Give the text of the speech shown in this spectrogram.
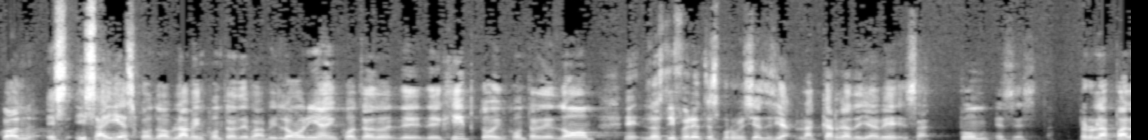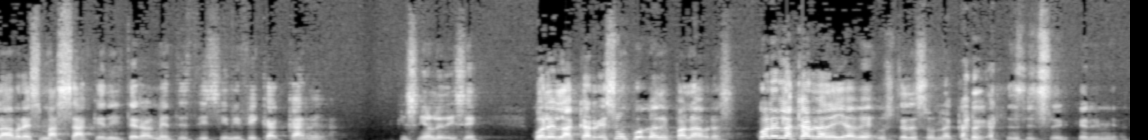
cuando, Isaías cuando hablaba en contra de Babilonia, en contra de, Egipto, en contra de Dom. En las diferentes profecías decía, la carga de Yahvé, pum, es esta. Pero la palabra es masá, que literalmente significa carga. El Señor le dice, ¿Cuál es la carga? Es un juego de palabras. ¿Cuál es la carga de Yahvé? Ustedes son la carga, dice Jeremías.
